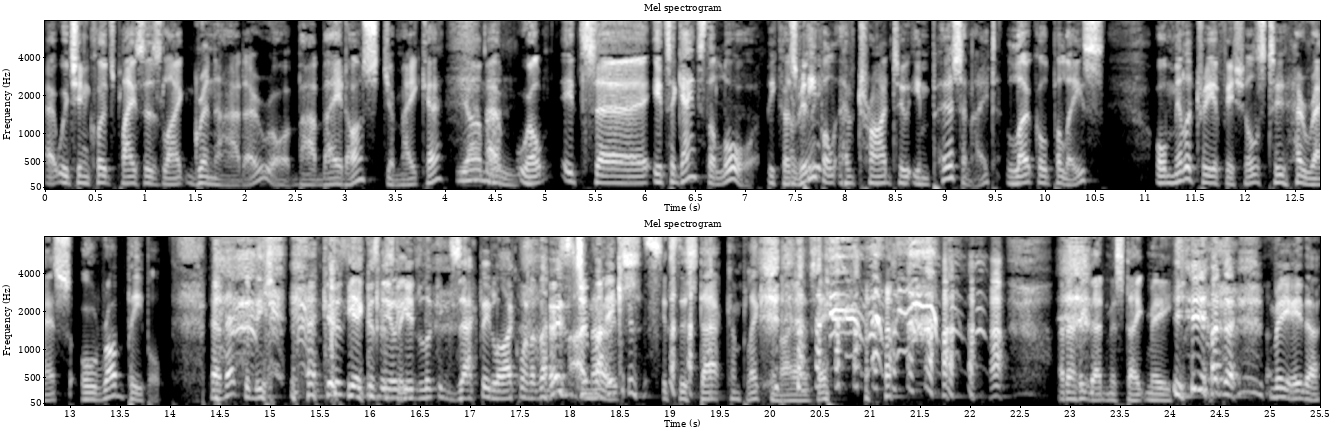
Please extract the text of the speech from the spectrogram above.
uh, which includes places like Grenada or Barbados, Jamaica. Yeah, man. Uh, well, it's it's against the law because oh, really? people have tried to impersonate local police or military officials to harass or rob people. Now that could be because yeah, because you'd look exactly like one of those Jamaicans. Know, it's, it's this dark complexion I have there. I don't think they'd mistake me. yeah, me either.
